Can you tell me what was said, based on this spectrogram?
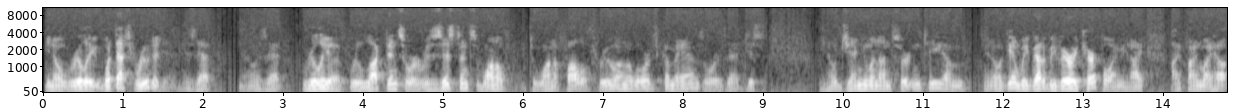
you know, really what that's rooted in is that you know is that really a reluctance or a resistance to want to, to want to follow through on the Lord's commands, or is that just you know genuine uncertainty? Um, you know, again, we've got to be very careful. I mean, I I find my,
